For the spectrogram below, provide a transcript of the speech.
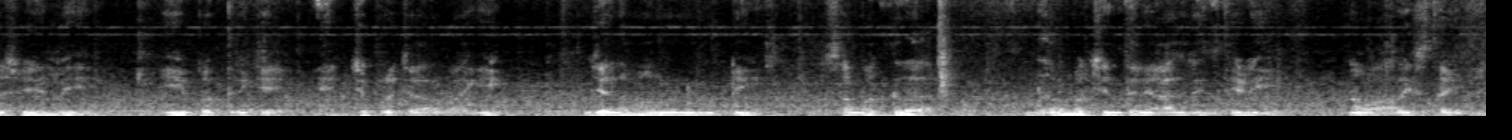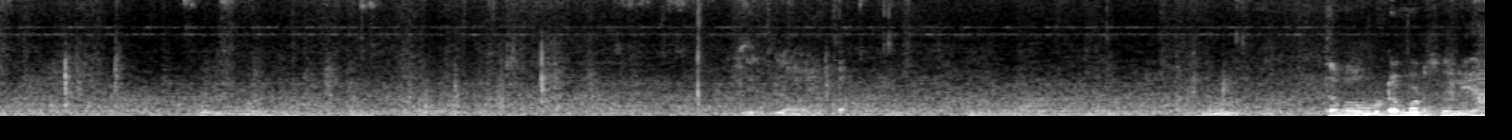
ದಿಶೆಯಲ್ಲಿ ಈ ಪತ್ರಿಕೆ ಹೆಚ್ಚು ಪ್ರಚಾರವಾಗಿ ಜನಮನವನ್ನು ಮುಟ್ಟಿ ಸಮಗ್ರ ಧರ್ಮ ಚಿಂತನೆ ಆಗಲಿ ಅಂತೇಳಿ ನಾವು ಹಾರೈಸ್ತಾ ಇದ್ದೀವಿ. ತಮ್ಮ ಊಟ ಮಾಡಿಸೋರಿಯಾ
